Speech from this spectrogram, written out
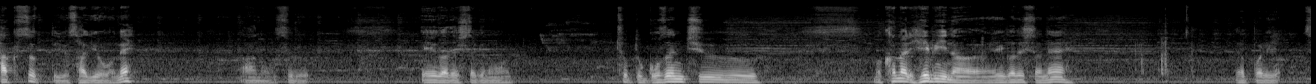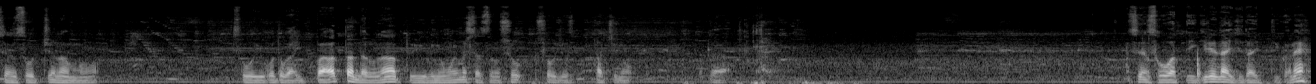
隠すっていう作業をねあのする映画でしたけどもちょっと午前中、まあ、かなりヘビーな映画でしたね。やっぱり戦争っていうのはもうそういうことがいっぱいあったんだろうなというふうに思いました。その少女たちのが。戦争終わって生きれない時代っていうかね。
